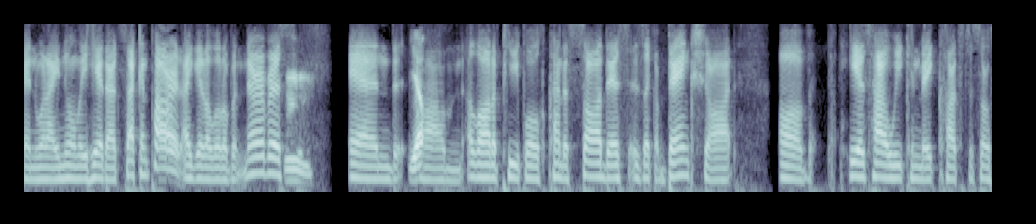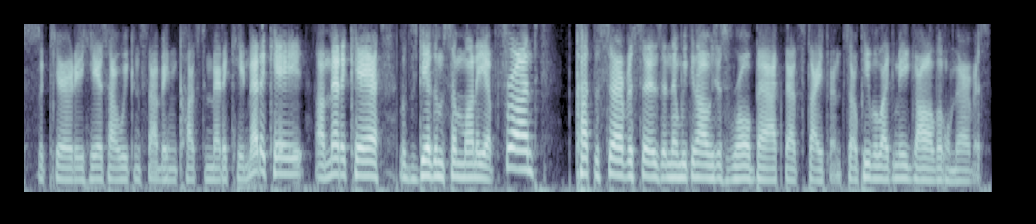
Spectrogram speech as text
And when I normally hear that second part, I get a little bit nervous. Mm. And Yep. um, a lot of people kind of saw this as like a bank shot of here's how we can make cuts to Social Security. Here's how we can start making cuts to Medicaid, Medicaid, uh, Medicare. Let's give them some money up front, cut the services, and then we can always just roll back that stipend. So people like me got a little nervous.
